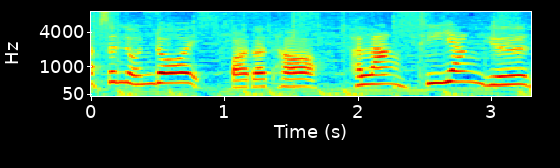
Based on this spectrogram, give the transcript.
นับสนุนโดย ปตท พลังที่ยั่งยืน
